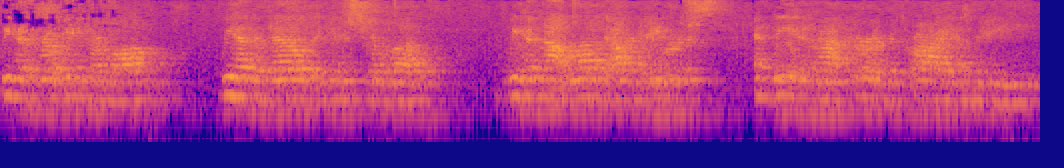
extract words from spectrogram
We have broken your law. We have rebelled against your love. We have not loved our neighbors, and we have not heard the cry of the needy.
